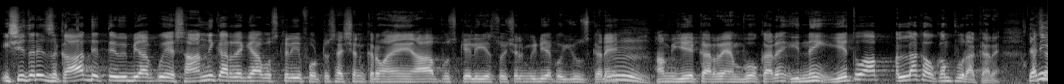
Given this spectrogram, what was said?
اسی طرح زکوٰۃ دیتے ہوئے بھی آپ کو احسان نہیں کر رہے کہ آپ اس کے لیے فوٹو سیشن کروائیں آپ اس کے لیے سوشل میڈیا کو یوز کریں ہم یہ کر رہے ہیں وہ کر رہے ہیں۔ نہیں یہ تو آپ اللہ کا حکم پورا کریں۔ یعنی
